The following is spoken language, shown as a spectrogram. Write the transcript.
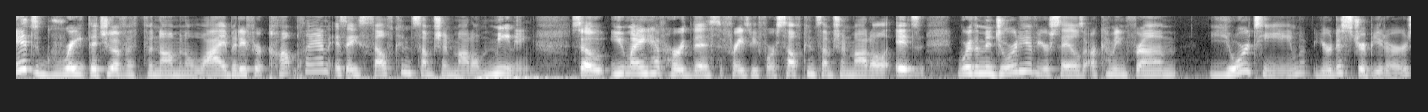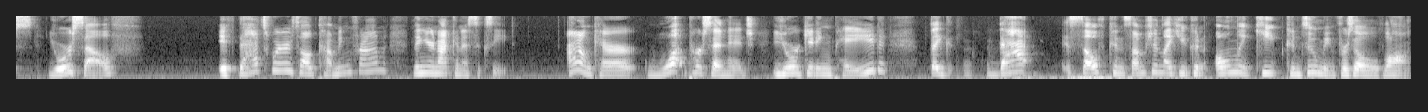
it's great that you have a phenomenal why, but if your comp plan is a self consumption model, meaning, so you might have heard this phrase before self consumption model, it's where the majority of your sales are coming from your team, your distributors, yourself. If that's where it's all coming from, then you're not going to succeed. I don't care what percentage you're getting paid, like that self consumption, like you can only keep consuming for so long.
